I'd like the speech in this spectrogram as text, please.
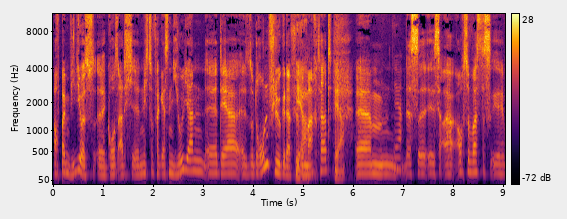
Auch beim Video ist äh, großartig äh, nicht zu vergessen, Julian, äh, der äh, so Drohnenflüge dafür Ja. gemacht hat. Ja. Ähm, Ja. Das äh, ist äh, auch sowas, das äh,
